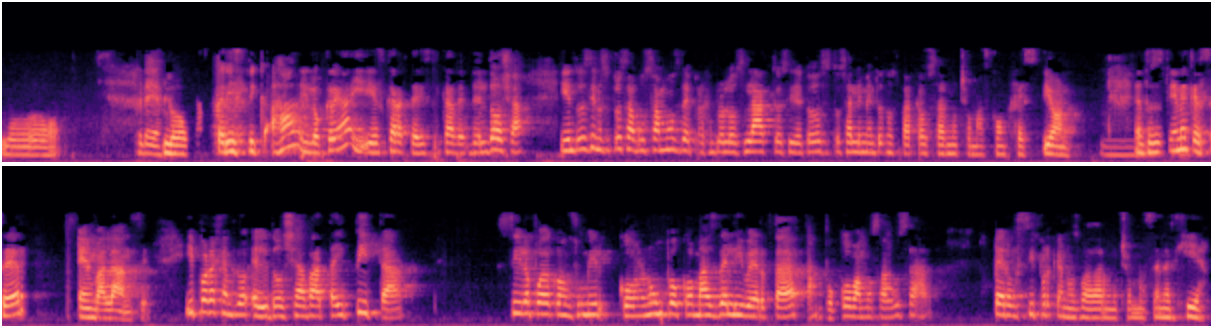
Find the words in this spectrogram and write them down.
lo, crea. Lo característica, ajá, y lo crea y es característica del dosha. Y entonces si nosotros abusamos de, por ejemplo, los lácteos y de todos estos alimentos nos va a causar mucho más congestión. Mm. Entonces tiene que ser en balance. Y por ejemplo, el dosha vata y pita sí lo puedo consumir con un poco más de libertad, tampoco vamos a usar, pero sí porque nos va a dar mucho más energía.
